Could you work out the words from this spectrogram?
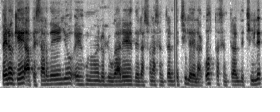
pero que a pesar de ello es uno de los lugares de la zona central de Chile, de la costa central de Chile,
